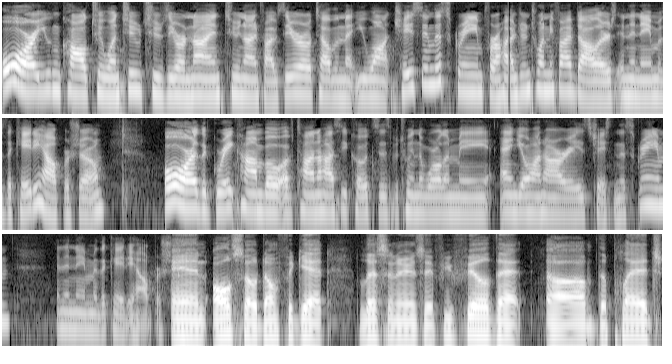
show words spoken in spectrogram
Or you can call 212 209 2950. Tell them that you want Chasing the Scream for $125 in the name of The Katie Halper Show. Or the great combo of Ta-Nehisi Coates' Between the World and Me and Johann Hari's Chasing the Scream in the name of The Katie Halper Show. And also, don't forget, listeners, if you feel that uh, the pledge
